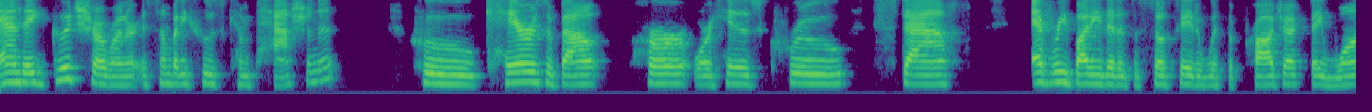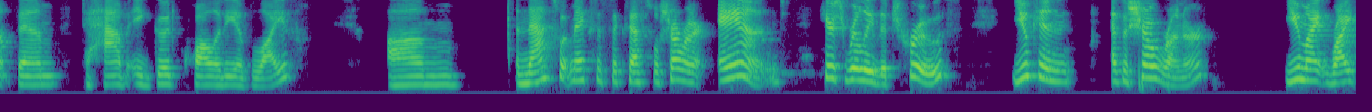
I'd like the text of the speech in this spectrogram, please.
and a good showrunner is somebody who's compassionate, who cares about her or his crew, staff, everybody that is associated with the project. They want them to have a good quality of life. Um, and that's what makes a successful showrunner. And here's really the truth you can, as a showrunner, you might write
